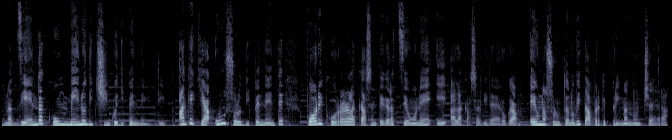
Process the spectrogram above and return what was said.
un'azienda con meno di 5 dipendenti. Anche chi ha un solo dipendente può ricorrere alla cassa integrazione e alla cassa di deroga. È un'assoluta novità perché prima non c'era.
